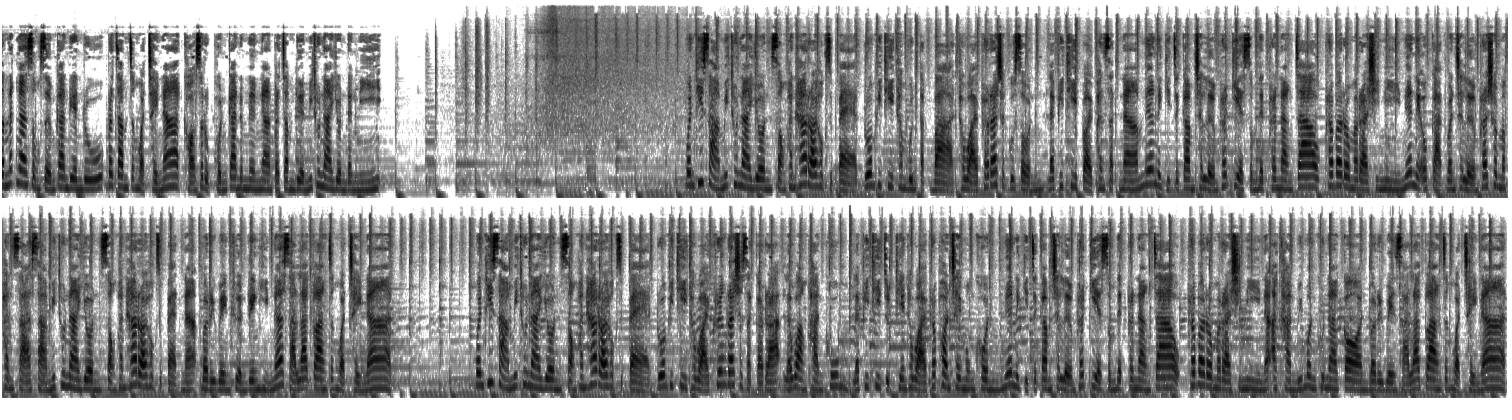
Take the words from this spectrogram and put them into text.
สำนักงานส่งเสริมการเรียนรู้ประจำจังหวัดชัยนาทขอสรุปผลการดำเนินงานประจำเดือนมิถุนายนดังนี้ วันที่ 3 มิถุนายน 2568 ร่วมพิธีทำบุญตักบาตรถวายพระราชกุศล และพิธีปล่อยพันสัตว์น้ำเนื่องในกิจกรรมเฉลิมพระเกียรติสมเด็จพระนางเจ้า พระบรมราชินี เนื่องในโอกาสวันเฉลิมพระชนมพรรษา 3 มิถุนายน 2568 ณ บริเวณเขื่อนเรียงหินหน้าศาลากลางจังหวัดชัยนาท วันที่ 3 มิถุนายน 2568 ร่วมพิธีถวายเครื่องราชสักการะ และวางพานพุ่ม และพิธีจุดเทียนถวายพระพรชัยมงคล เนื่องในกิจกรรมเฉลิมพระเกียรติสมเด็จพระนางเจ้า พระบรมราชินี ณ อาคารวิมลคุณากร บริเวณศาลากลางจังหวัดชัยนาท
